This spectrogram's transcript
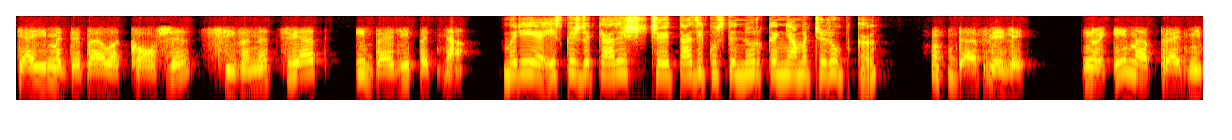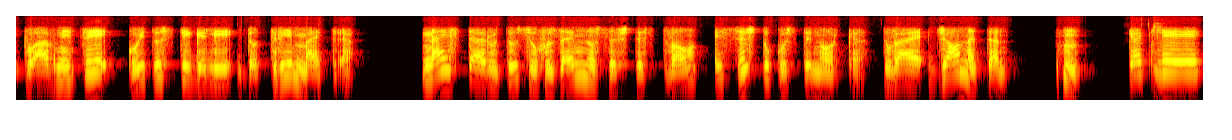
тя има дебела кожа, сива на цвят и бели петна. Мария, искаш да кажеш, че тази костенурка няма черупка? да, Фили но има предни плавници, които стигали до 3 метра. Най-старото сухоземно същество е също костенурка. Това е Джонатан. Хм, как ли е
